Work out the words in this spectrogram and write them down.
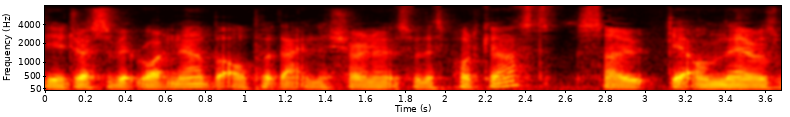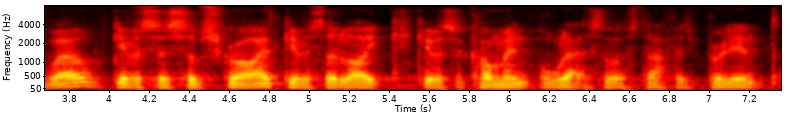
the address of it right now, but I'll put that in the show notes for this podcast. So get on there as well. Give us a subscribe, give us a like, give us a comment, all that sort of stuff is brilliant.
